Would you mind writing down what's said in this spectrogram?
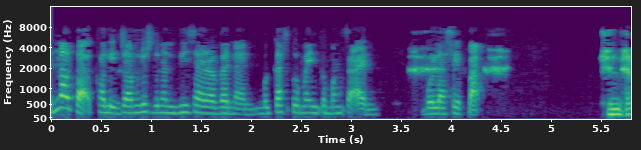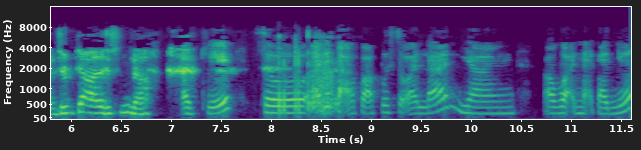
Kenal tak Khalid Jamlus dengan Visa Ravanan, bekas pemain kebangsaan bola sepak? Kenal juga lah sebenarnya. Okay, so ada tak apa-apa soalan yang awak nak tanya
